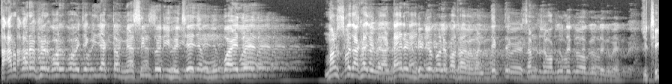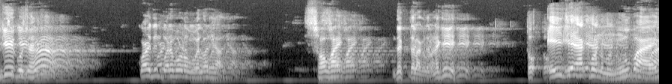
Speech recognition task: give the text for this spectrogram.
তারপরে ফের গল্প হয়েছে কি যে একটা মেশিন তৈরি হয়েছে যে মোবাইলে মানুষকে দেখা যাবে, আর ডাইরেক্ট ভিডিও কলে কথা হবে মানে দেখতে পাবে সামনে ওকেও দেখবে ওকেও দেখবে। যে ঠিকই করছে হ্যাঁ। কয়দিন পরে বড় মোবাইল, বাড়ি হাল। সবাই দেখতে লাগল, নাকি? তো এই যে এখন মোবাইল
